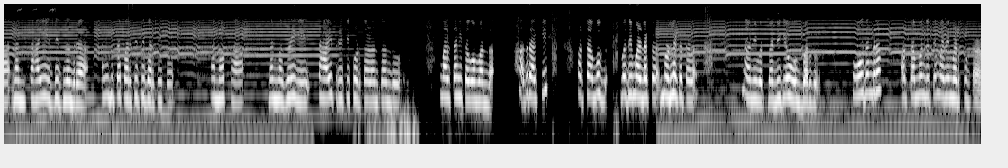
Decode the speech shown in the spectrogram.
ನನ್ಗ ನನ್ನ ತಾಯಿ ನನಗೆ ಇಂಥ ಪರಿಸ್ಥಿತಿ ಬರ್ತಿತ್ತು. ನಮ್ಮಪ್ಪ ನನ್ನ ಮಗಳಿಗೆ ತಾಯಿ ಪ್ರೀತಿ ಕೊಡ್ತಾಳಂತಂದು ಮಲ್ತಾಯಿ ತಗೊಂಬಂದ. ಆದ್ರ ಆಕಿ ಅವ್ರ ತಮ್ಮಗ್ ಮದ್ವಿ ಮಾಡ್ಲಕ್ಕ ನೋಡ್ಲಕ್ಕತ್ತಾಳ ನಾನು ಇವತ್ತು ಮನೆಗೆ ಹೋಗ್ಬಾರ್ದು. ಹೋದಂದ್ರ ಅವ್ರ ತಮ್ಮನ ಜೊತೆ ಮದ್ವಿ ಮಾಡ್ಕೊತಾಳ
